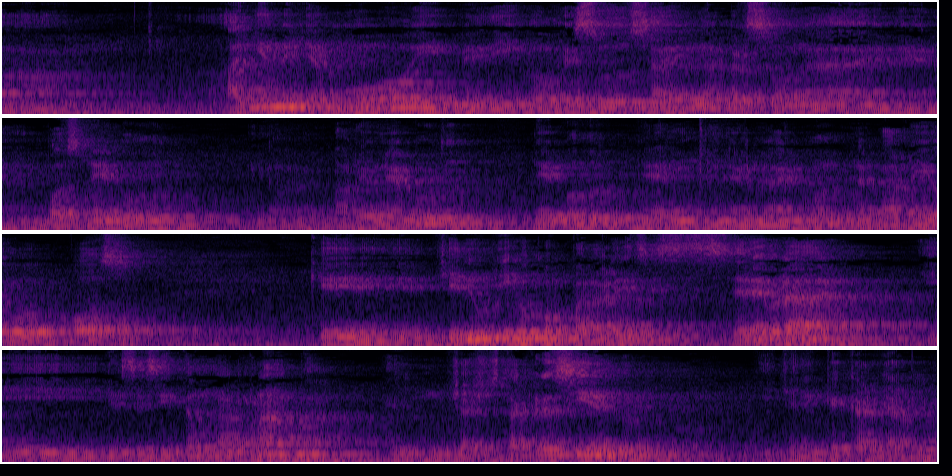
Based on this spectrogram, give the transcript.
a, alguien me llamó y me dijo Jesús hay una persona en el post neighborhood, en el barrio neighborhood, neighborhood en, en, el, en el barrio post que tiene un hijo con parálisis cerebral y necesita una rampa. El muchacho está creciendo y tienen que cargarlo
